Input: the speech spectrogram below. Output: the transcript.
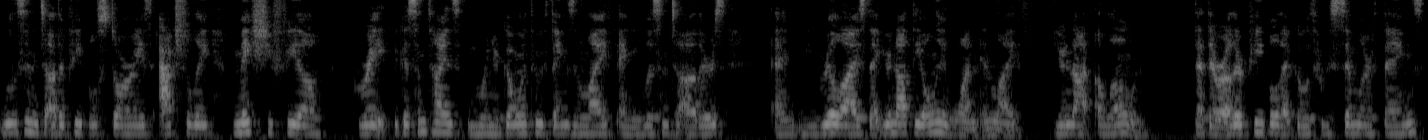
listening to other people's stories actually makes you feel great because sometimes when you're going through things in life and you listen to others and you realize that you're not the only one in life, you're not alone, that there are other people that go through similar things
